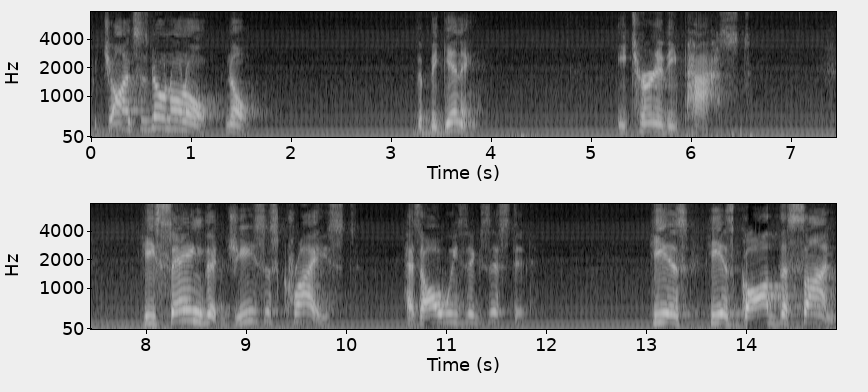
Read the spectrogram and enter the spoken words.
But John says, no, no, no, no. The beginning, eternity past. He's saying that Jesus Christ has always existed. He is, he is God the Son.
